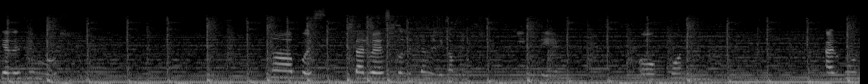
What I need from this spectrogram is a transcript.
Que decimos, no, pues tal vez con este medicamento o con algún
